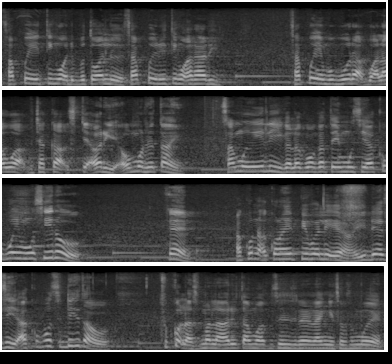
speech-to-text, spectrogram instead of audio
Siapa yang tengok dia bertuala? Siapa yang dia tengok hari-hari? Siapa yang berborak, buat lawak, bercakap setiap hari? Almost the time. Sama Eli, kalau korang kata emosi, aku pun emosi tu. Kan? Aku nak korang happy balik lah. Ida sih, aku pun sedih tau. Cukup lah semalam hari pertama aku sedih nangis semua kan.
